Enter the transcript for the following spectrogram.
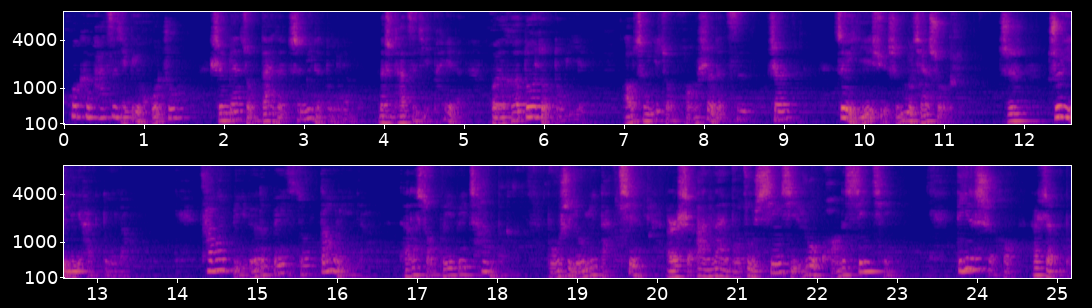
霍克怕自己被活捉，身边总带着致命的毒药。那是他自己配的，混合多种毒液，熬成一种黄色的汁汁儿。这也许是目前所知最厉害的毒药。他往彼得的杯子中倒了一点，他的手微微颤抖，不是由于胆怯，而是按耐不住欣喜若狂的心情。滴的时候，他忍不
